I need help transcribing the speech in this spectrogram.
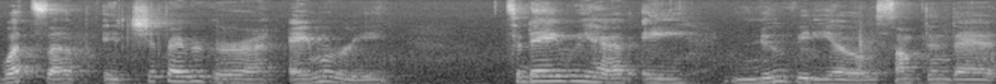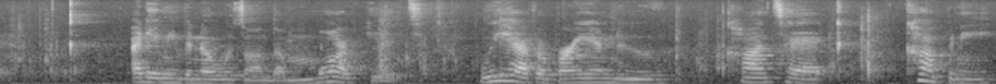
what's up? It's your favorite girl a. Marie. Today we have a new video something that i didn't even know was on the market. We have a brand new contact company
